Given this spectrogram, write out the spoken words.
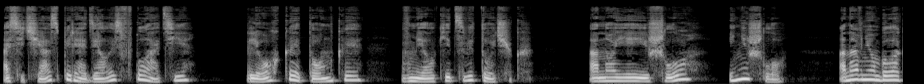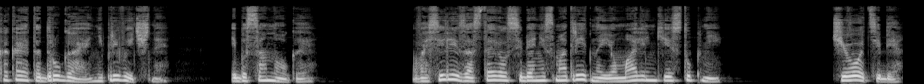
а сейчас переоделась в платье. Легкое, тонкое, в мелкий цветочек. Оно ей и шло, и не шло. Она в нем была какая-то другая, непривычная и босоногая. Василий заставил себя не смотреть на ее маленькие ступни. «Чего тебе?»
